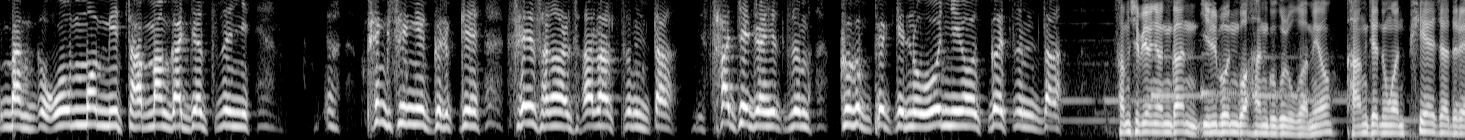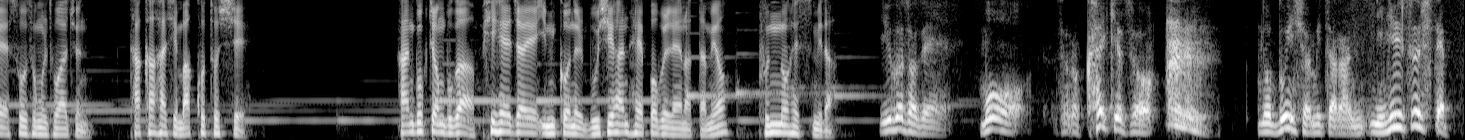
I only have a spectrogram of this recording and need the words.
망, 온몸이 다 망가졌으니 평생에 그렇게 세상을 살았습니다. 사죄를 했으면 그것밖에 원이 없겠습니다. 30여 년간 일본과 한국을 오가며 강제동원 피해자들의 소송을 도와준 다카하시 마코토 씨. 한국 정부가 피해자의 인권을 무시한 해법을 내놨다며 분노했습니다. いうことでもうその解決をの文章を見たら握りつぶして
